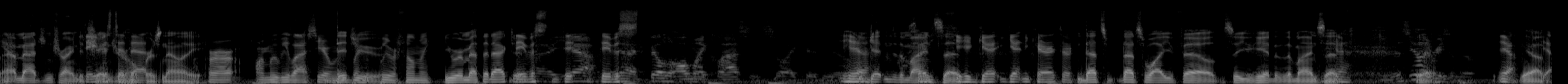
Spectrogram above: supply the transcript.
Yeah. imagine trying to Davis change your did whole personality. For our, our movie last year when, Did when you? we were filming, You were a method actor. Davis- Uh, Da- yeah, Davis- Yeah, I failed all my classes so I could, you know. yeah, get into the so he- mindset. he could get get in character. That's that's why you failed, so you get into the mindset. Yeah. That's the only Yeah. reason, though. Yeah, Yeah. yeah,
